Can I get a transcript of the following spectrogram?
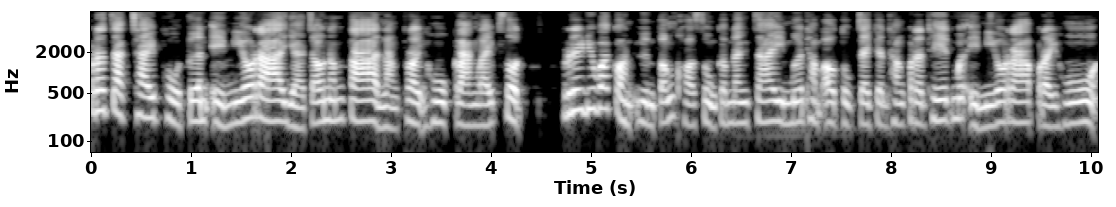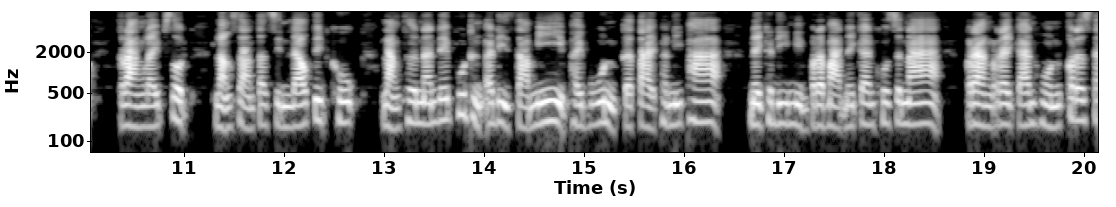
ประจักษ์ชัยโผเตือนเอมิรา อย่าเจ้าน้ำตา หลังปล่อยโฮกลางไลฟ์สด เรียกได้ว่าก่อนอื่นต้องขอส่งกำลังใจ เมื่อทำเอาตกใจกันทั้งประเทศเมื่อเอมิราปล่อยโฮกลางไลฟ์สด หลังศาลตัดสินแล้วติดคุก หลังเธอนั้นได้พูดถึงอดีตสามีไพบุญกระต่ายพันนิพาในคดีหมิ่นประมาทในการโฆษณา กลางรายการโหนกระแส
